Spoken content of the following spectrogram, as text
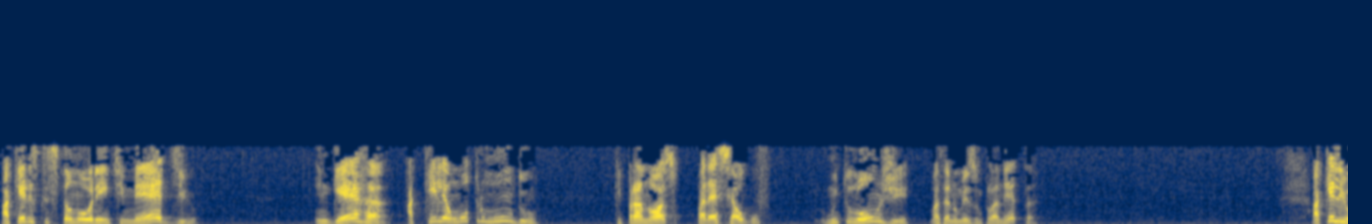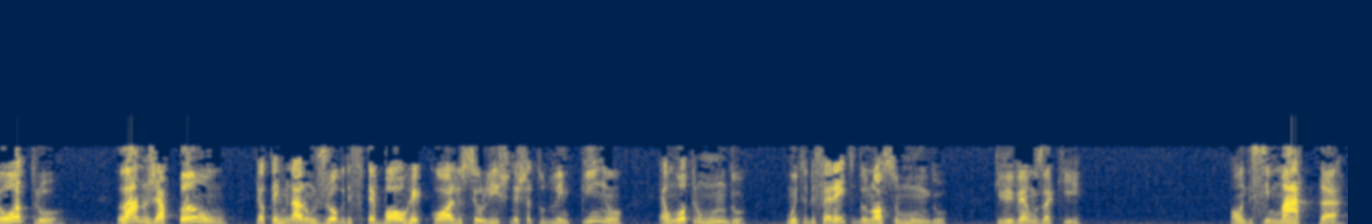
Aqueles que estão no Oriente Médio, em guerra, aquele é um outro mundo que para nós parece algo muito longe, mas é no mesmo planeta. Aquele outro, lá no Japão, que ao terminar um jogo de futebol recolhe o seu lixo, deixa tudo limpinho, é um outro mundo, muito diferente do nosso mundo que vivemos aqui, onde se mata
